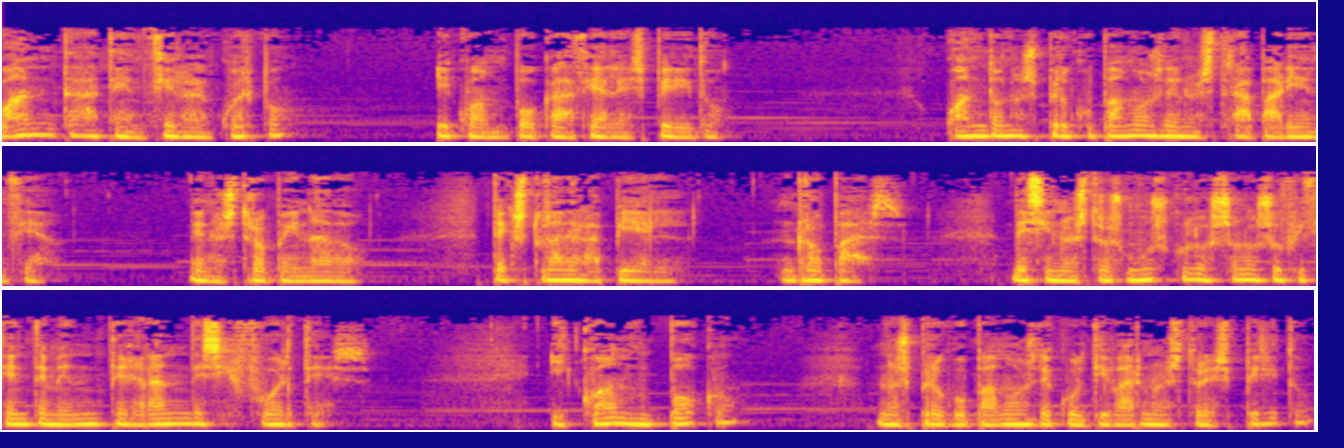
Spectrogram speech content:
Cuánta atención al cuerpo y cuán poca hacia el espíritu. Cuánto nos preocupamos de nuestra apariencia, de nuestro peinado, textura de la piel, ropas, de si nuestros músculos son lo suficientemente grandes y fuertes. Y cuán poco nos preocupamos de cultivar nuestro espíritu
